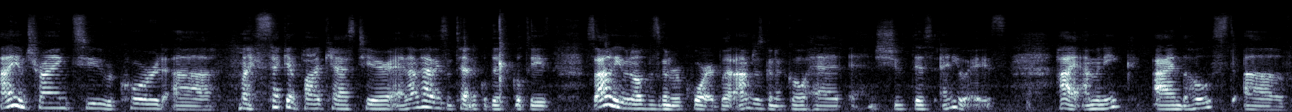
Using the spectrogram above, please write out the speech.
I am trying to record uh, my second podcast here, and I'm having some technical difficulties, so I don't even know if this is going to record, but I'm just going to go ahead and shoot this anyways. Hi, I'm Monique. I'm the host of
